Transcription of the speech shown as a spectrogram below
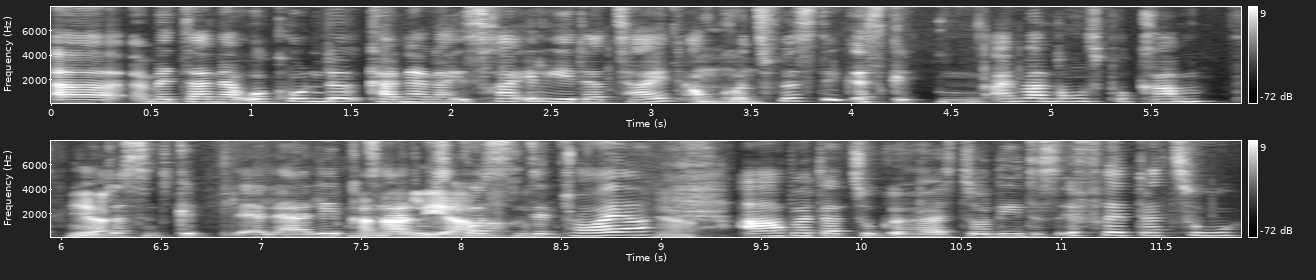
äh, mit seiner Urkunde kann er nach Israel jederzeit, auch kurzfristig. Es gibt ein Einwanderungsprogramm. Mhm. Ja. Es sind, gibt Lebenshaltungskosten sind teuer, Ja. aber dazu gehört solides Ifrit dazu.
